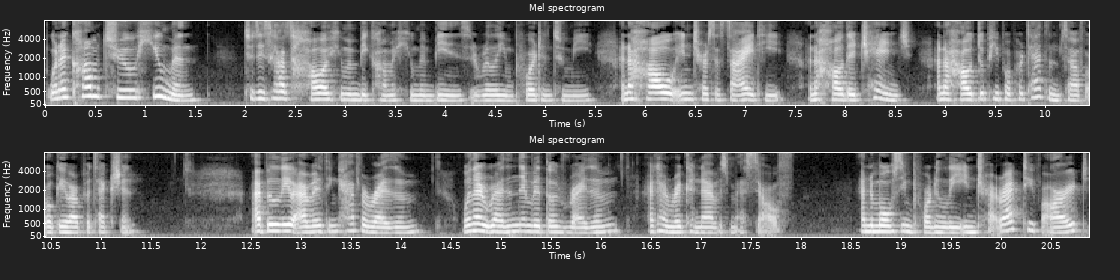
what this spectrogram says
when I come to human, to discuss how a human become a human being is really important to me, and how inter society and how they change, and how do people protect themselves or give out protection. I believe everything have a rhythm. When I resonate with those rhythm, I can reconnect with myself. And most importantly, interactive art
